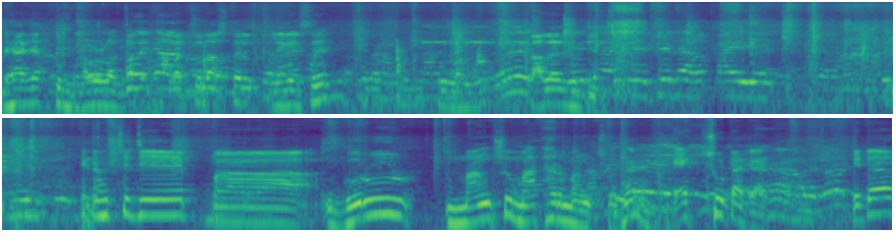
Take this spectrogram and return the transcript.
দেখা যাক খুব ভালো লাগবে খাবার চলে আসতে লেগেছে। কালার রুটি। এটা হচ্ছে যে গরুর মাংস মাথার মাংস হ্যাঁ একশো টাকা। এটার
